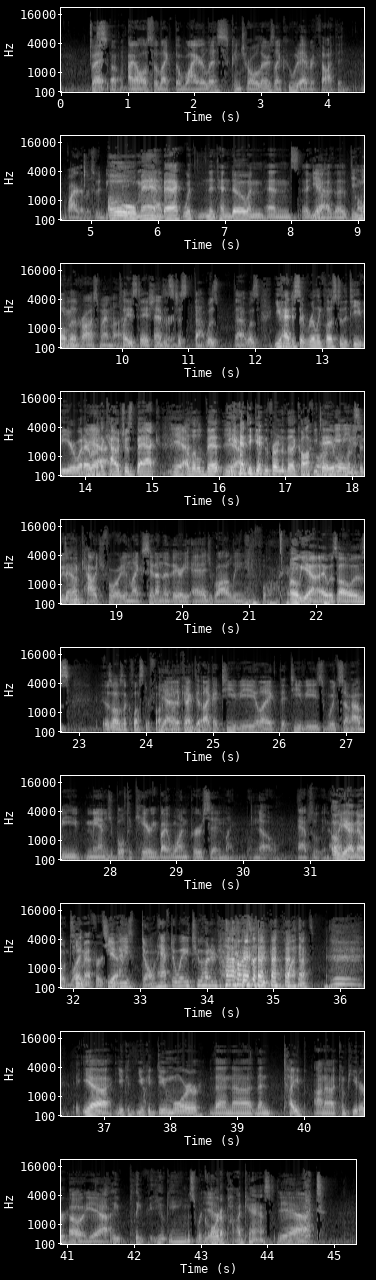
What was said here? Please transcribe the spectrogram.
But So. I also like the wireless controllers. Like, who would ever thought that wireless would be? Oh man, That- back with Nintendo and and uh, yeah, yeah, the, didn't all even the cross my mind. PlayStation. ever. It's just that was that was you had to sit really close to the TV or whatever. Yeah. The couch was back Yeah. a little bit. You Yeah. had to get in front of the coffee or table and sit down. the couch forward and like sit on the very edge while leaning forward. Oh yeah, it was always it was always a clusterfuck. Yeah, the fact that like a TV, like that TVs would somehow be manageable to carry by one person, like no, absolutely not. Oh, yeah, no, what? team effort, yeah. TVs don't have to weigh two hundred pounds. like what? yeah, you could you could do more than uh, than type on a computer. Oh yeah, Play play video games, record Yeah. a podcast. yeah, What?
